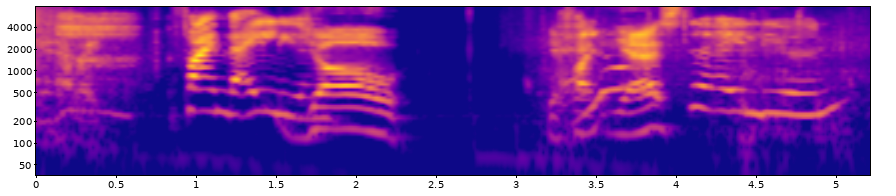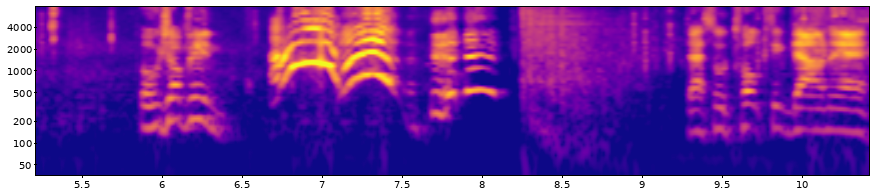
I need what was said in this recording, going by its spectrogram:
yeah. Find the alien. Yo. Yeah, find, Hello, Yeah. Mr. Alien. Oh, jump in. Ah! That's all toxic down there.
